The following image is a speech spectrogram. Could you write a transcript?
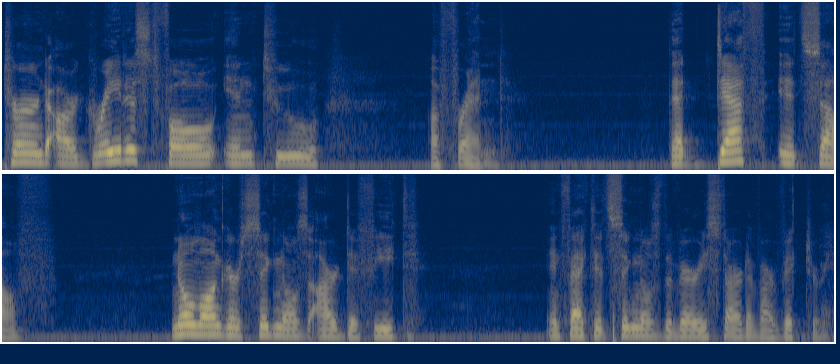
turned our greatest foe into a friend? That death itself no longer signals our defeat. In fact, it signals the very start of our victory.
